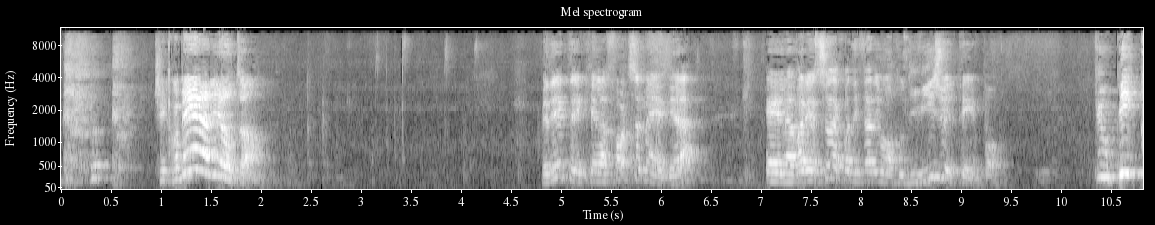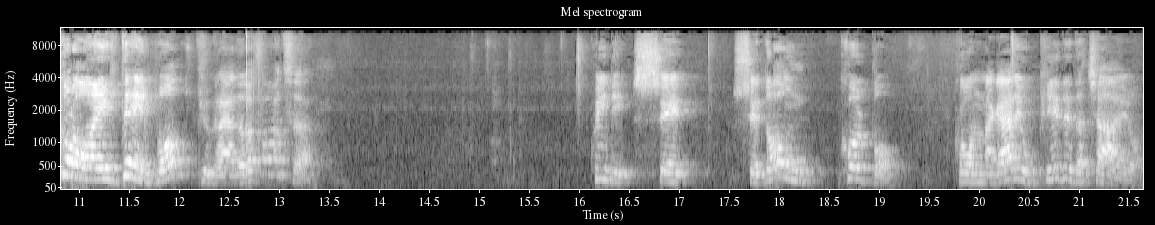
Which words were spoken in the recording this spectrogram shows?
5.000 newton! Vedete che la forza media è la variazione della quantità di moto diviso il tempo. Più piccolo è il tempo, più grande è la forza. Quindi se, se do un colpo con magari un piede d'acciaio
